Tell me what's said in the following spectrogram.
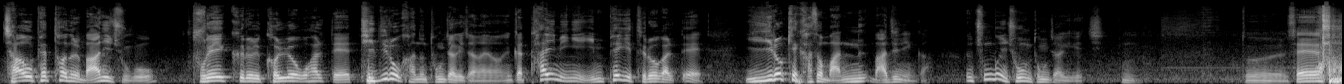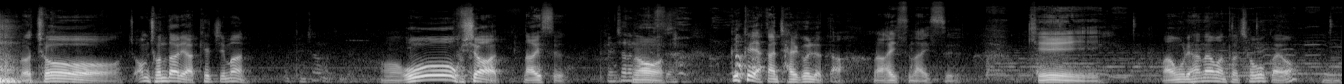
좌우 패턴을 많이 주고 브레이크를 걸려고 할 때 디디로 가는 동작이잖아요. 그러니까 타이밍이 임팩이 들어갈 때 이렇게 가서 맞, 맞으니까 충분히 좋은 동작이겠지. 음. 둘, 셋. 그렇죠. 좀 전달이 약했지만 괜찮은 것 같은데. 어, 오 굿샷. 나이스. 괜찮은 것 어, 같았어요. 끝에 약간 잘 걸렸다. 나이스, 나이스. 오케이. 마무리 하나만 더 쳐볼까요? 음.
